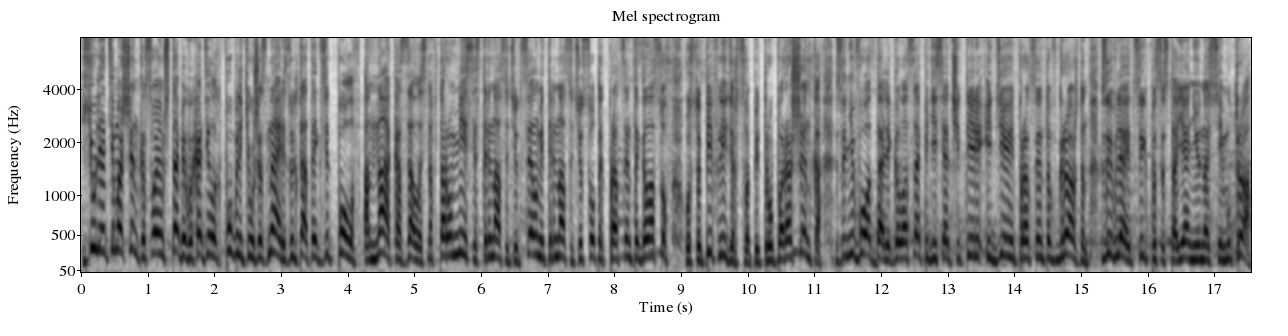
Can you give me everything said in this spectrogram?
Юлия Тимошенко в своем штабе выходила к публике, уже зная результаты экзит-полов. Она оказалась на втором месте с 13,13% голосов, уступив лидерство Петру Порошенко. За него отдали голоса 54,9% граждан, заявляется их по состоянию на 7 утра.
